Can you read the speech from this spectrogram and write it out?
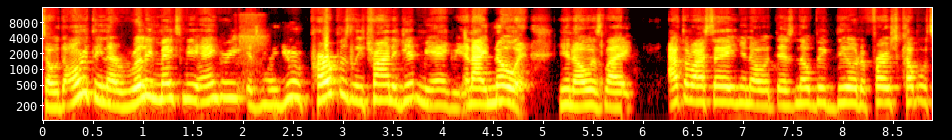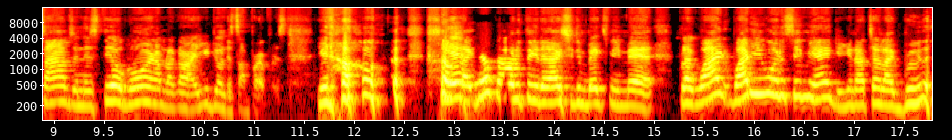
So the only thing that really makes me angry is when you're purposely trying to get me angry, and I know it. You know, it's like after I say, you know, there's no big deal the first couple times and it's still going, I'm like, all right, you're doing this on purpose, you know. so Yeah. like that's the only thing that actually makes me mad. Like, why why do you want to see me angry? You know, I turn like Bruce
